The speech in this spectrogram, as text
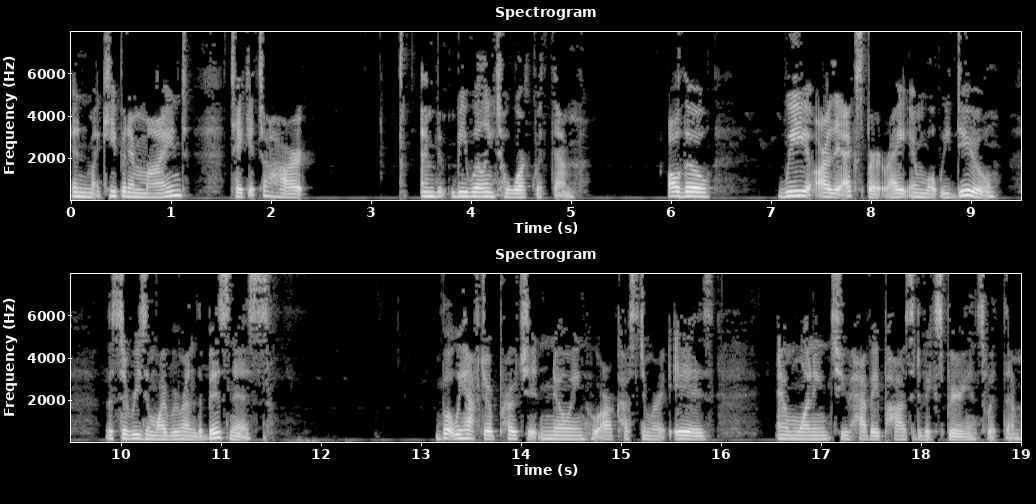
and keep it in mind, take it to heart, and be willing to work with them. Although we are the expert, right, in what we do, that's the reason why we run the business. But we have to approach it knowing who our customer is and wanting to have a positive experience with them.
